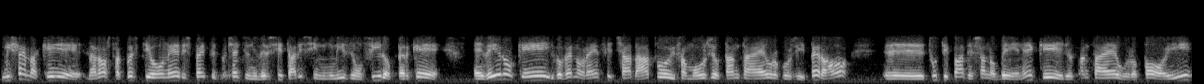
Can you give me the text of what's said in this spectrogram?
mi sembra che la nostra questione rispetto ai docenti universitari si minimizzi un filo, perché è vero che il governo Renzi ci ha dato i famosi 80 euro così, però eh, tutti quanti sanno bene che gli 80 euro poi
